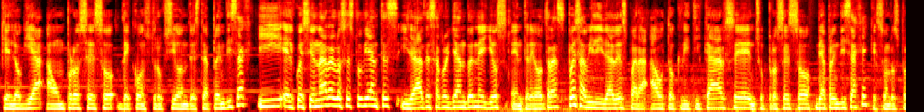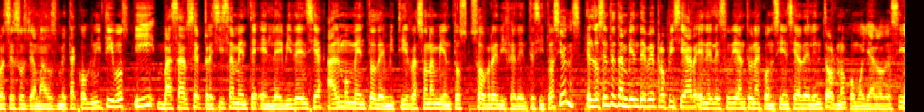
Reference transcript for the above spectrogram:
Que lo guía a un proceso de construcción de este aprendizaje. Y el cuestionar a los estudiantes irá desarrollando en ellos, entre otras, pues habilidades para autocriticarse en su proceso de aprendizaje, que son los procesos llamados metacognitivos, y basarse precisamente en la evidencia al momento de emitir razonamientos sobre diferentes situaciones. El docente también debe propiciar en el estudiante una conciencia del entorno, como ya lo decía,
